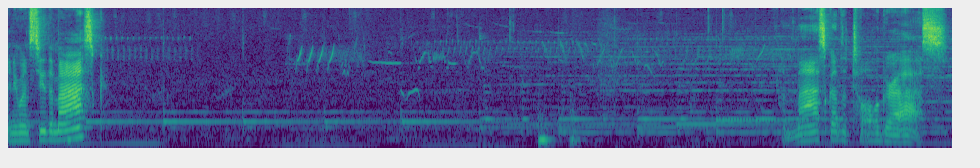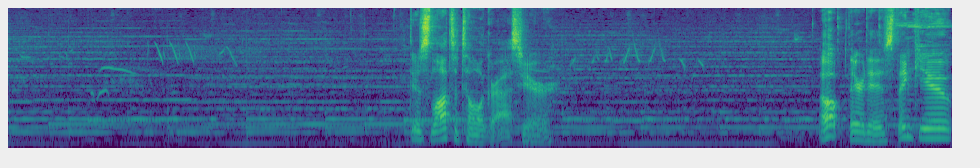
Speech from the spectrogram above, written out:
Anyone see the mask? A mask on the tall grass. There's lots of tall grass here. Oh, there it is. Thank you.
